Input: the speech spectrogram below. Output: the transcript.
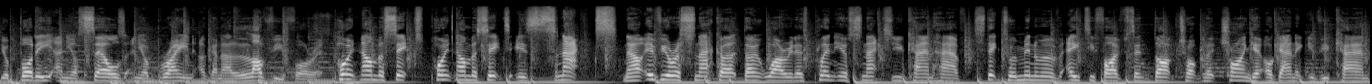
Your body and your cells and your brain are gonna love you for it. Point number six. Point number six is snacks. Now, if you're a snacker, don't worry, there's plenty of snacks you can have. Stick to a minimum of 85% dark chocolate. Try and get organic if you can.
